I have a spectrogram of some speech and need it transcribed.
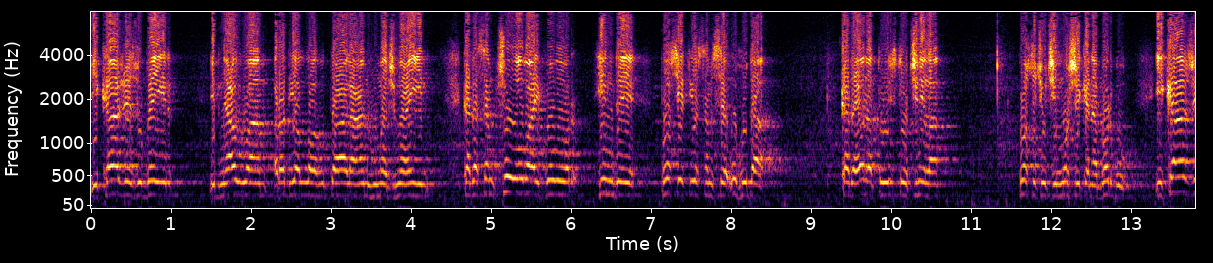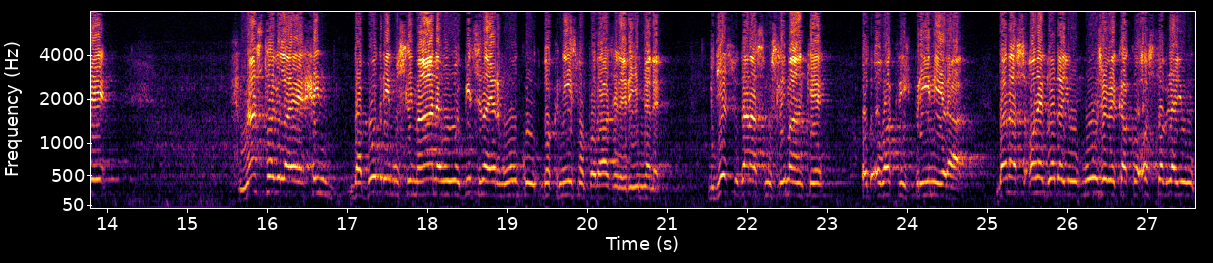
I kaže Zubeir ibn Awam radijallahu ta'ala anhu majma'in kada sam čuo ovaj govor Hinde posjetio sam se Uhuda kada je ona to isto učinila posjećući mušrike na borbu i kaže nastavila je Hind da bodri muslimane u ovoj bici na Jermuku dok nismo porazili Rimljane. Gdje su danas muslimanke od ovakvih primjera? Danas one gledaju muževe kako ostavljaju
